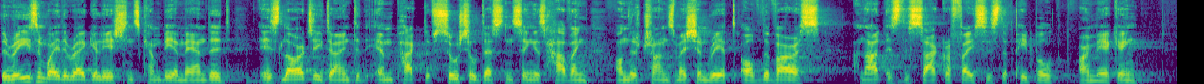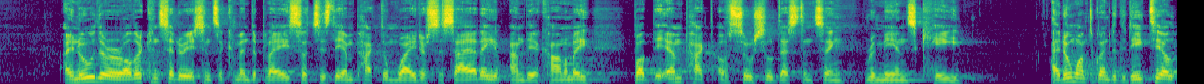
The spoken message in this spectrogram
The reason why the regulations can be amended is largely down to the impact of social distancing is having on the transmission rate of the virus, and that is the sacrifices that people are making. I know there are other considerations that come into play, such as the impact on wider society and the economy, but the impact of social distancing remains key. I don't want to go into the detail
